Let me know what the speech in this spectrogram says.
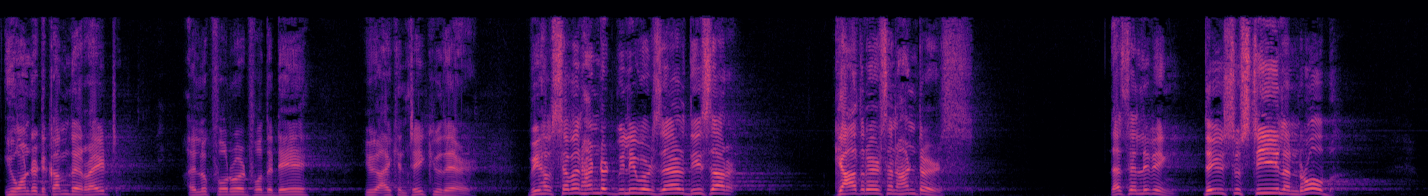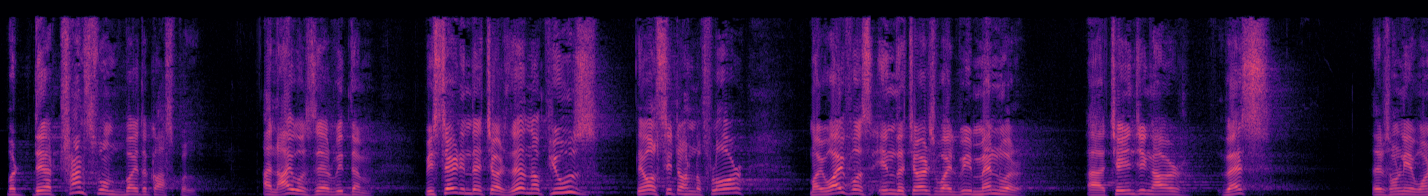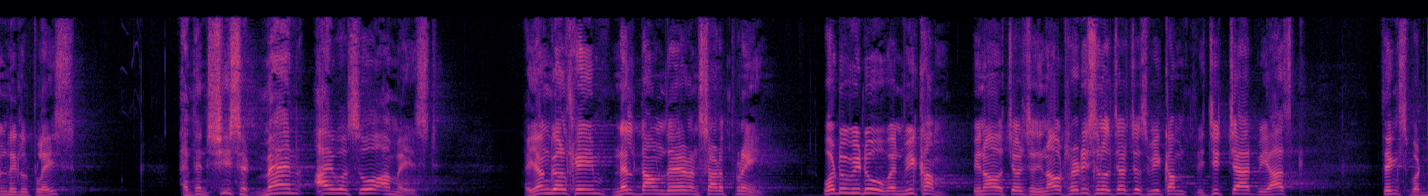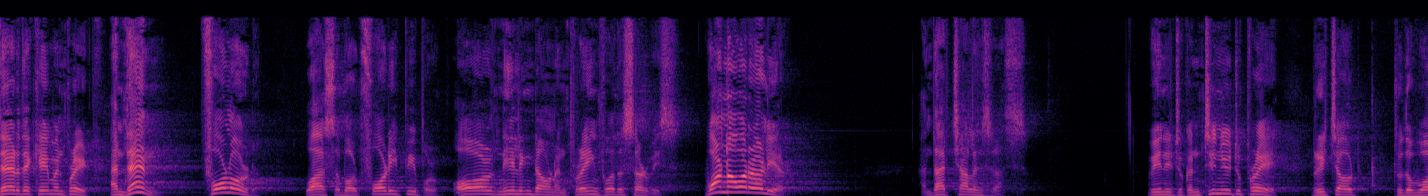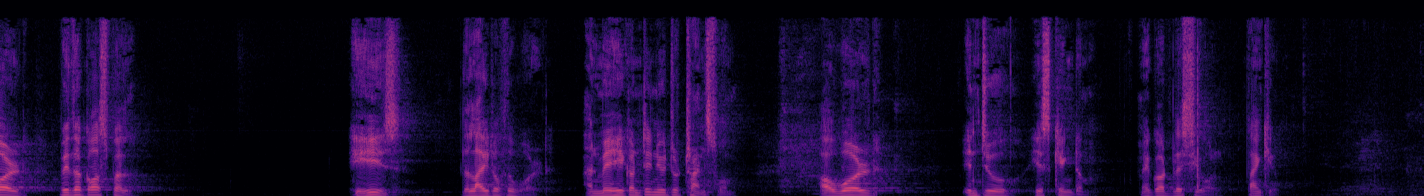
You wanted to come there, right? I look forward for the day you, I can take you there. We have 700 believers there. These are gatherers and hunters. That's their living. They used to steal and rob, but they are transformed by the gospel. And I was there with them. We stayed in their church. There are no pews, they all sit on the floor. My wife was in the church while we men were uh, changing our vests. There's only one little place. And then she said, Man, I was so amazed. A young girl came, knelt down there, and started praying. What do we do when we come in our churches? In our traditional churches, we come, we chit chat, we ask things, but there they came and prayed. And then followed was about 40 people, all kneeling down and praying for the service. One hour earlier. And that challenged us. We need to continue to pray, reach out to the world with the gospel. He is the light of the world. And may He continue to transform our world into His kingdom. May God bless you all. Thank you.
